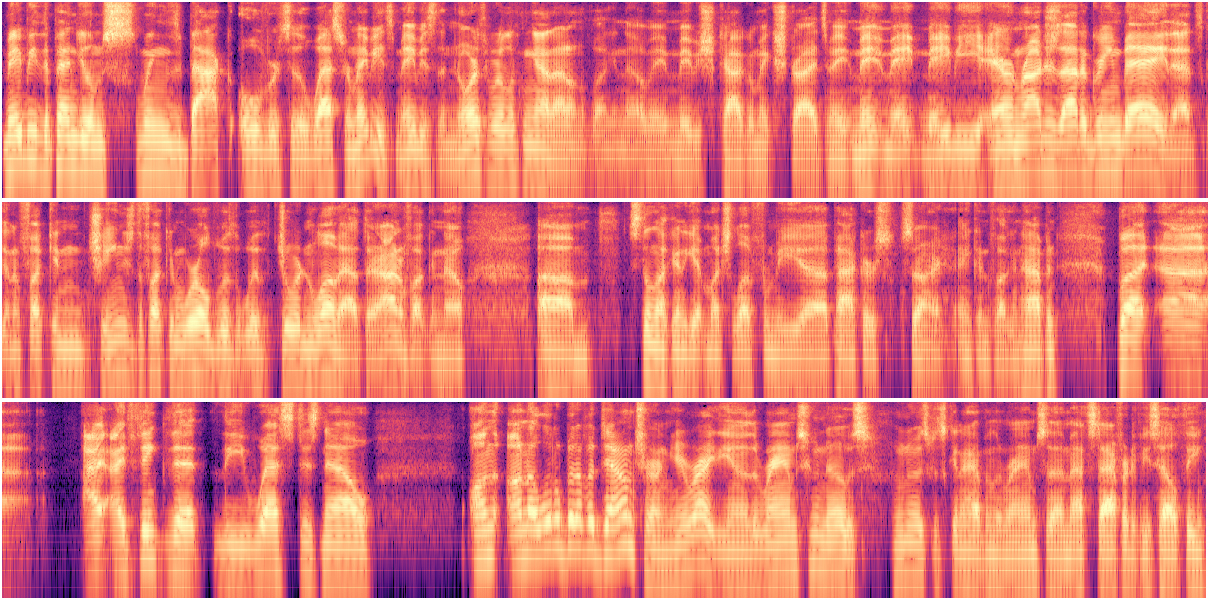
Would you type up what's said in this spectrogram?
Maybe the pendulum swings back over to the West, or maybe it's maybe it's the North we're looking at. I don't fucking know. Maybe, maybe Chicago makes strides. Maybe, maybe maybe Aaron Rodgers out of Green Bay. That's gonna fucking change the fucking world with with Jordan Love out there. I don't fucking know. Um, still not to get much love from me, uh, Packers. Sorry, ain't gonna fucking happen. But uh, I, I think that the West is now on on a little bit of a downturn. You're right. You know, the Rams. Who knows? Who knows what's going to happen to the Rams? Uh, Matt Stafford, if he's healthy,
